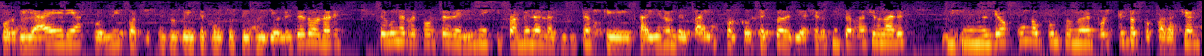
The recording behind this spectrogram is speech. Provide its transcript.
por vía aérea con 1.420.6 millones de dólares. Según el reporte del INEGI Pamela, las divisas que salieron del país por concepto de viajeros internacionales disminuyó 1.9% en comparación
